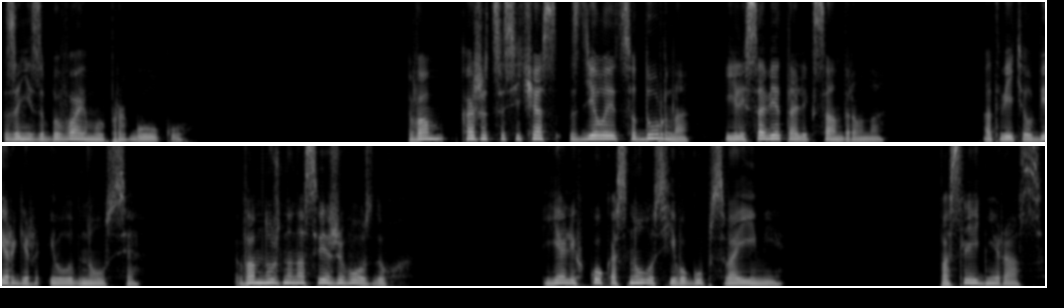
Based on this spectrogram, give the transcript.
за незабываемую прогулку. Вам, кажется, сейчас сделается дурно, Елисавета Александровна, ответил Бергер и улыбнулся. Вам нужно на свежий воздух. Я легко коснулась его губ своими. Последний раз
